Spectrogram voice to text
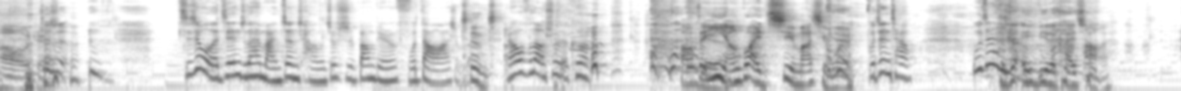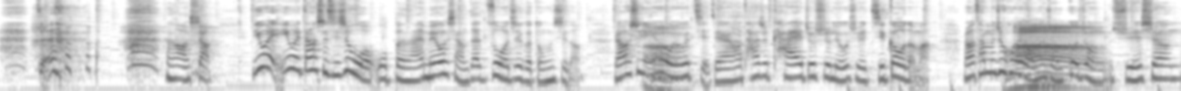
哦，就是，其实我的兼职都还蛮正常的，就是帮别人辅导啊什么的。然后辅导数学课。在阴阳怪气吗？请问？不正常，不正常。这是 A B 的开场 哎。对，很好笑。因为因为当时其实我我本来没有想在做这个东西的，然后是因为我有个姐姐，然后她是开就是留学机构的嘛，然后他们就会有那种各种学生，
